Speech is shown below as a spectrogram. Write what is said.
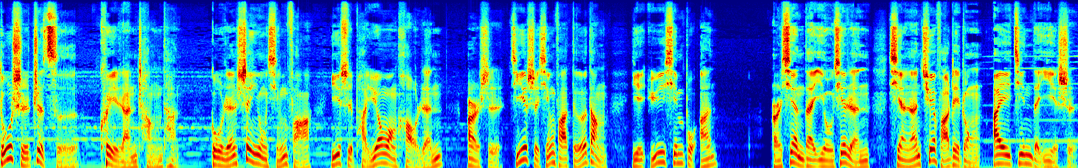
读史至此，喟然长叹：古人慎用刑罚，一是怕冤枉好人。二是即使刑罚得当，也于心不安；而现代有些人显然缺乏这种哀矜的意识。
